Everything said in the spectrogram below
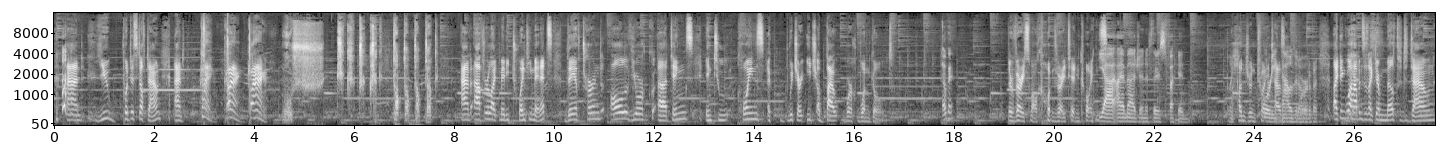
and you put this stuff down and clang, clang, clang, whoosh, chick, chick, chick, tuk, tuk. And after like maybe 20 minutes, they have turned all of your uh, things into coins, uh, which are each about worth one gold. Okay. They're very small coins, very tin coins. Yeah, I imagine if there's fucking like 120,000 40,000 of word of it. I think what Yeah. happens is like they're melted down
